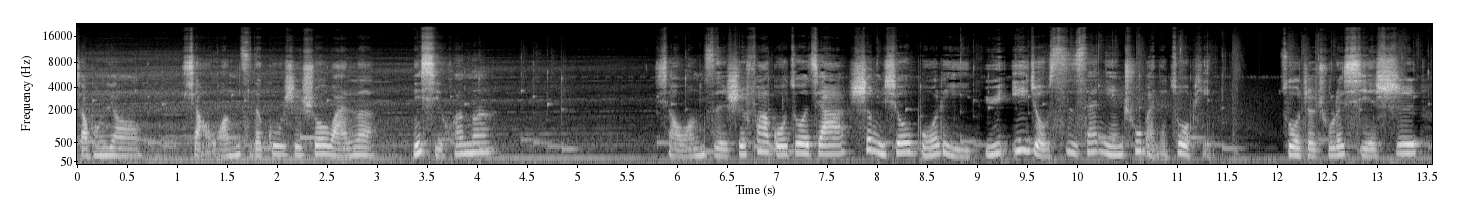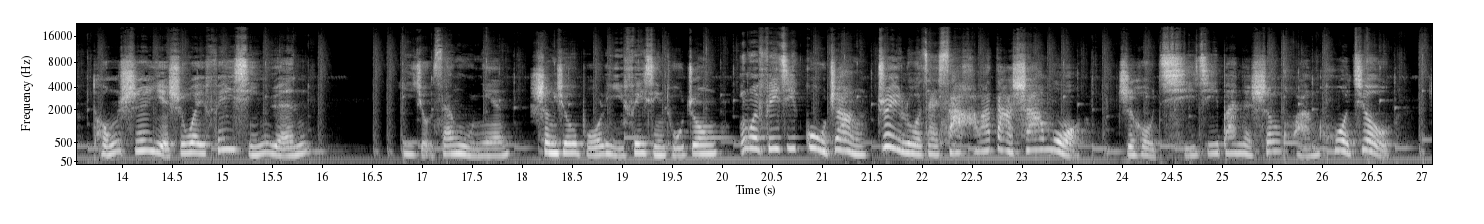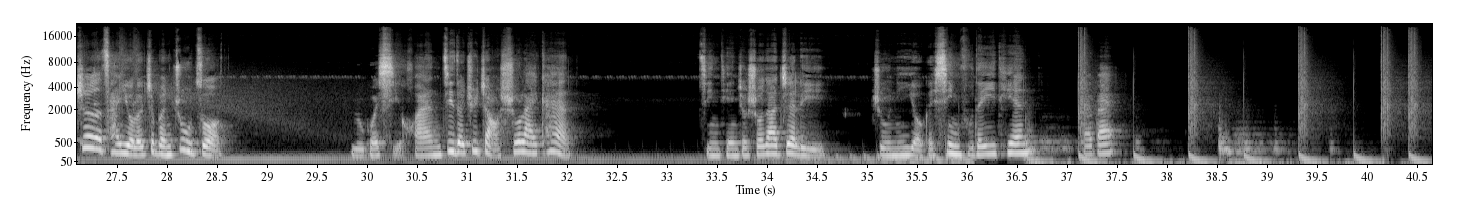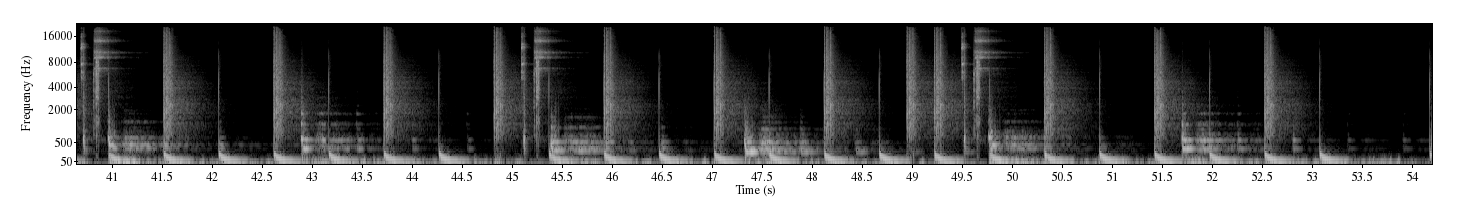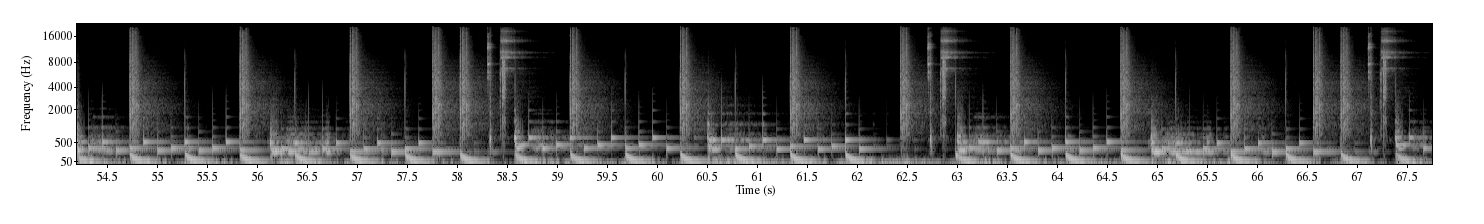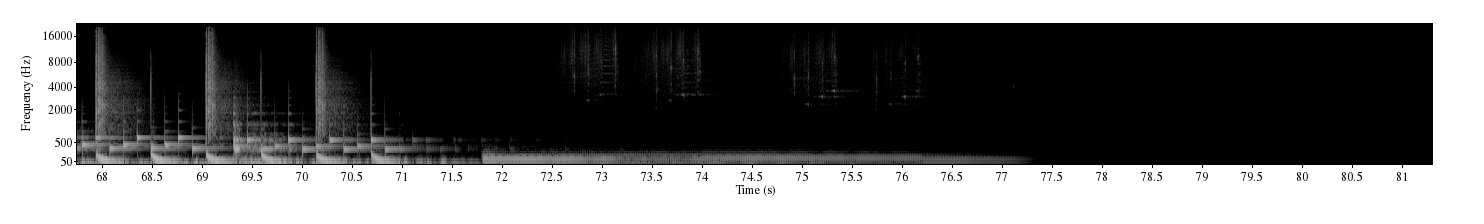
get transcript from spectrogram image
小朋友。小王子的故事说完了，你喜欢吗？小王子是法国作家圣修伯里于一九四三年出版的作品。作者除了写诗，同时也是位飞行员。一九三五年，圣修伯里飞行途中，因为飞机故障坠落在撒哈拉大沙漠，之后奇迹般的生还获救，这才有了这本著作。如果喜欢，记得去找书来看。今天就说到这里，祝你有个幸福的一天，拜拜。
